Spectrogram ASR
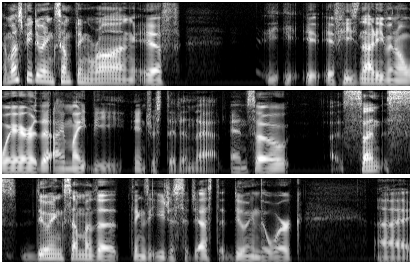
I must be doing something wrong if if he's not even aware that I might be interested in that. And so, uh, doing some of the things that you just suggested, doing the work, uh,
